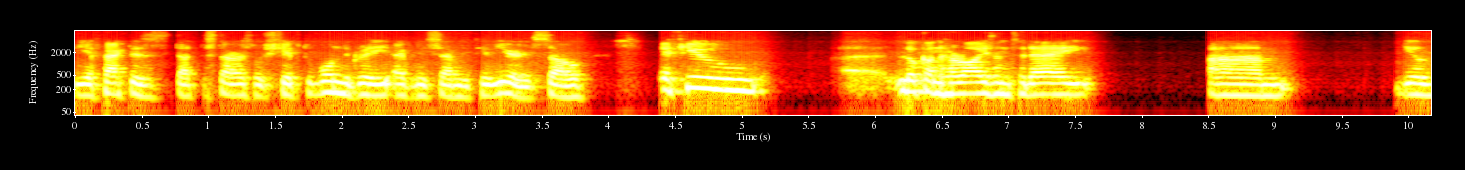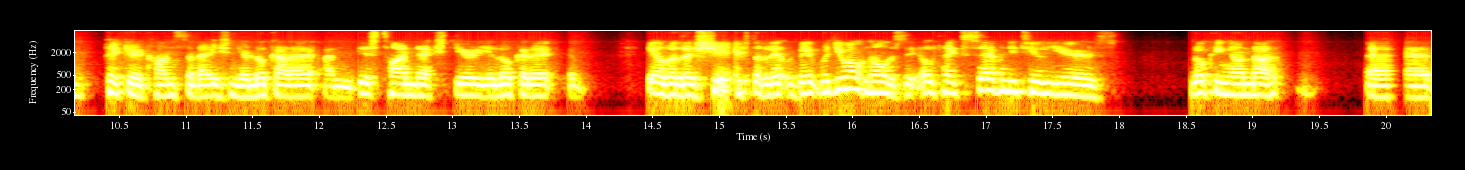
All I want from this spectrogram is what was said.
the effect is that the stars will shift one degree every 72 years. So if you uh, look on the horizon today, um, you'll pick a constellation, you look at it, and this time next year you look at it, it will shift a little bit, but you won't notice it. It'll take 72 years looking on that uh,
